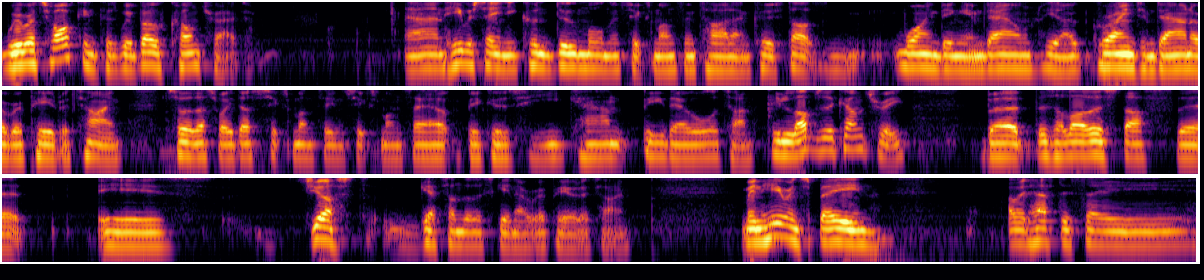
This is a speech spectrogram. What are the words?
we were talking because we're both contract, and he was saying he couldn't do more than six months in Thailand because it starts winding him down, you know, grinds him down over a period of time. So that's why he does six months in, six months out because he can't be there all the time. He loves the country, but there's a lot of stuff that is just gets under the skin over a period of time. I mean, here in Spain, I would have to say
